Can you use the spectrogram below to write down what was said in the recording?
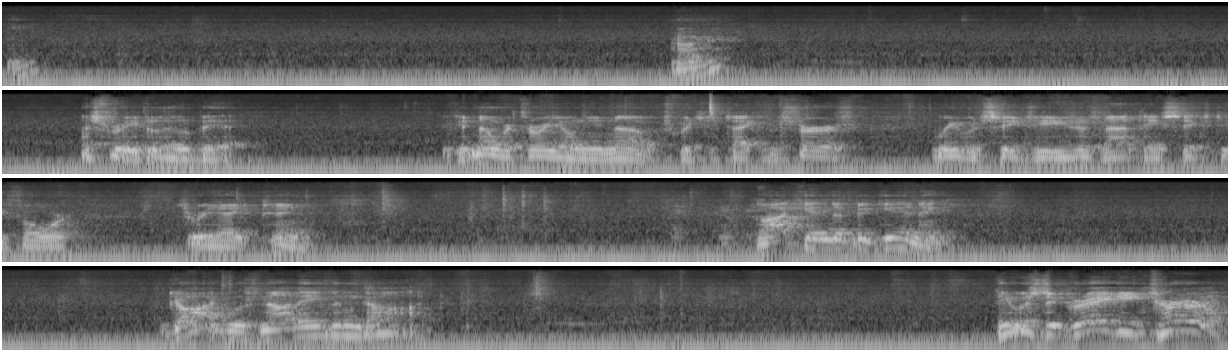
Hmm? All right. Let's read a little bit. You get number three on your notes, which is taken to Sirs, We Would See Jesus, 1964, 318. Like in the beginning, God was not even God. He was the great eternal.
